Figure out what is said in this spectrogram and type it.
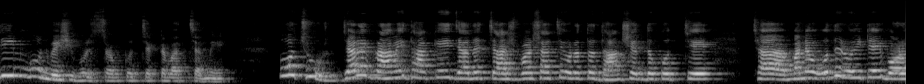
তিন গুণ বেশি পরিশ্রম করছে একটা বাচ্চা মেয়ে। প্রচুর। যারা গ্রামে থাকে, যাদের চাষবাস আছে, ওরা তো ধান সেদ্ধ করছে। মানে ওদের ওইটাই বড়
